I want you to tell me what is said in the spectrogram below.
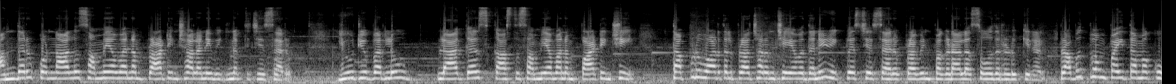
అందరూ కొన్నాళ్ళు సంయమనం పాటించాలని విజ్ఞప్తి చేశారు. యూట్యూబర్లు బ్లాగర్స్ కాస్త సంయమనం పాటించి తప్పుడు వార్తలు ప్రచారం చేయవద్దని రిక్వెస్ట్ చేశారు ప్రవీణ్ పగడాల సోదరుడు కిరణ్. ప్రభుత్వంపై తమకు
